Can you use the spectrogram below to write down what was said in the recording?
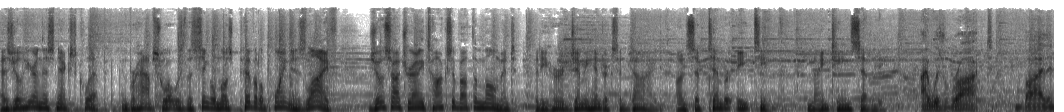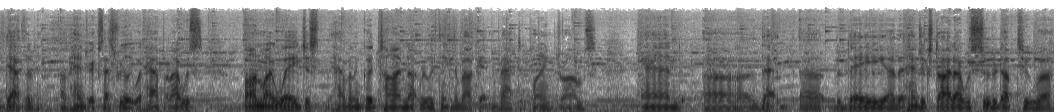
As you'll hear in this next clip, and perhaps what was the single most pivotal point in his life, Joe Satriani talks about the moment that he heard Jimi Hendrix had died on September 18th, 1970. I was rocked by the death of, of Hendrix. That's really what happened. I was on my way, just having a good time, not really thinking about getting back to playing drums. And uh, that uh, the day uh, that Hendrix died, I was suited up to uh,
